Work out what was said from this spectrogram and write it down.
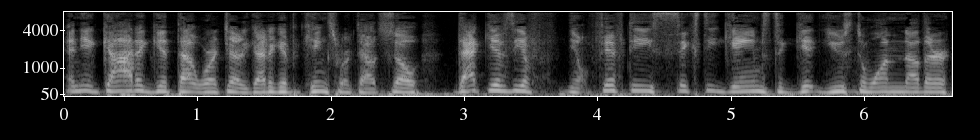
and you got to get that worked out. You got to get the kinks worked out. So that gives you you know 50, 60 games to get used to one another.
